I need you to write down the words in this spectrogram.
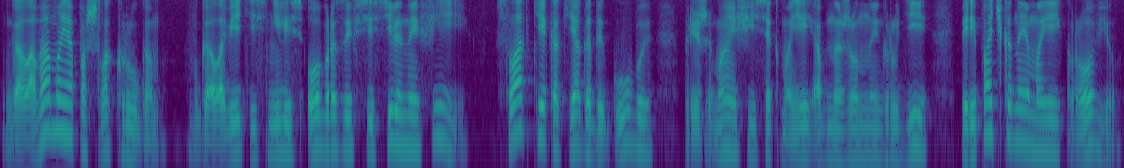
Голова моя пошла кругом. В голове теснились образы всесильной феи. Сладкие, как ягоды, губы, прижимающиеся к моей обнаженной груди, перепачканные моей кровью,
